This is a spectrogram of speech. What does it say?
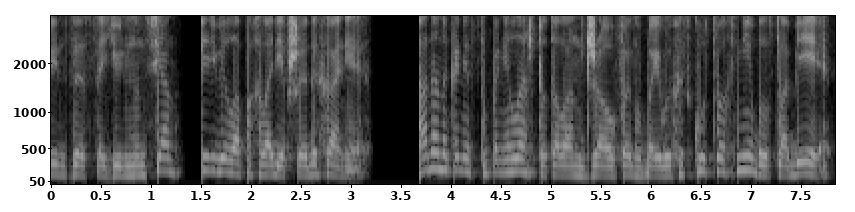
Принцесса Юнь Мэнсян перевела похолодевшее дыхание. Она наконец-то поняла, что талант Джао Фэн в боевых искусствах не был слабее,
